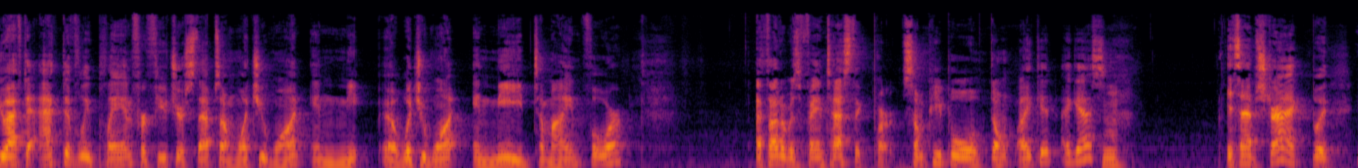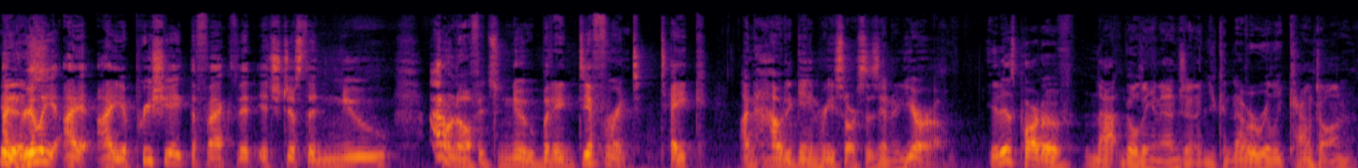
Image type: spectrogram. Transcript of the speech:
you have to actively plan for future steps on what you want and need, uh, what you want and need to mine for. I thought it was a fantastic part. Some people don't like it, I guess. It's abstract, but I Hmm. is. really I I appreciate the fact that it's just a new I don't know if it's new, but a different take on how to gain resources in a euro. it is part of not building an engine and you can never really count on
